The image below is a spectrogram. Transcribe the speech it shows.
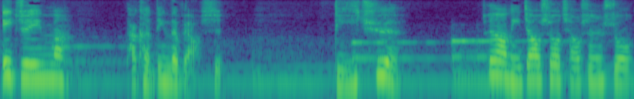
一只鹰嘛，他肯定的表示。的确，崔朗尼教授悄声说，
